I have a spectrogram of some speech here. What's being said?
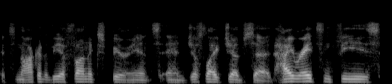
It's not going to be a fun experience. And just like Jeb said, high rates and fees,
